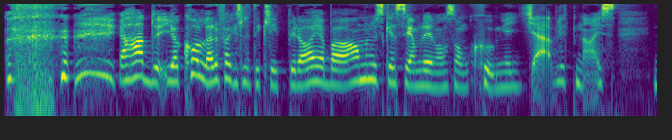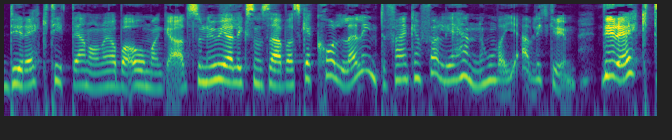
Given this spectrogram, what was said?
Jag, hade, jag kollade faktiskt lite klipp idag, jag bara, ja men nu ska jag se om det är någon som sjunger jävligt nice. Direkt hittade jag någon och jag bara oh my god. Så nu är jag liksom så här, bara, ska jag kolla eller inte? För jag kan följa henne, hon var jävligt grym. Direkt!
